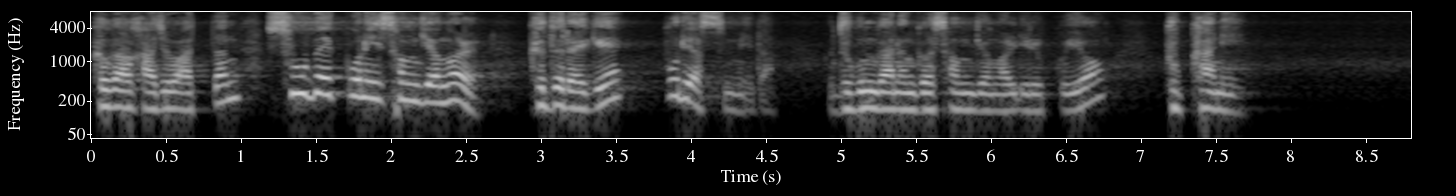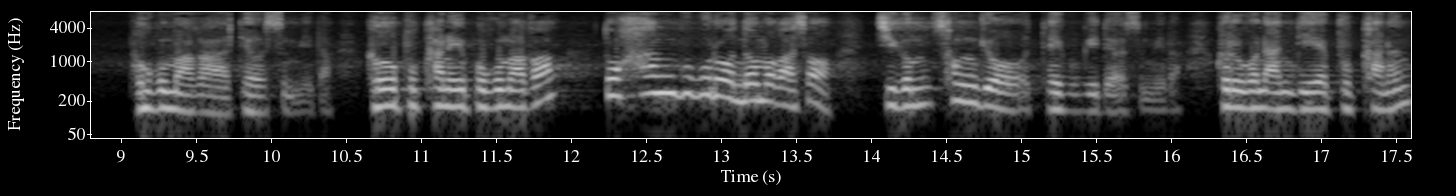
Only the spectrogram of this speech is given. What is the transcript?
그가 가져왔던 수백 권의 성경을 그들에게 뿌렸습니다. 누군가는 그 성경을 읽고요. 북한이 보구마가 되었습니다. 그 북한의 보구마가 또 한국으로 넘어가서 지금 성교 대국이 되었습니다. 그러고 난 뒤에 북한은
